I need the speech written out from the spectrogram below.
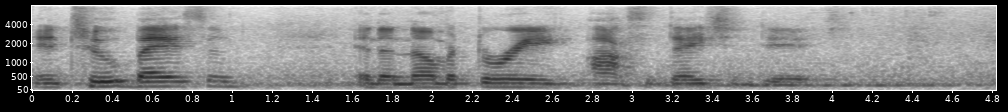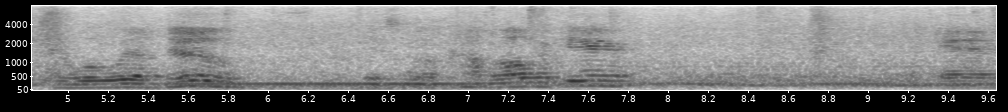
and two basin, and the number three oxidation ditch. And what we'll do is we'll come over here and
